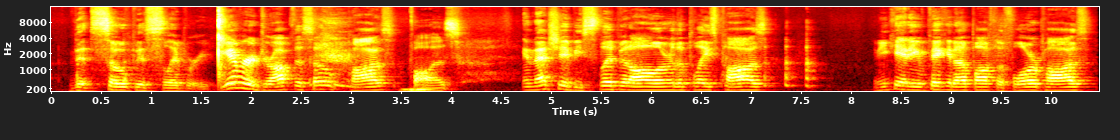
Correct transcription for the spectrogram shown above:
that soap is slippery. You ever drop the soap, pause, Pause. and that shit be slipping all over the place, pause, and you can't even pick it up off the floor, pause.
